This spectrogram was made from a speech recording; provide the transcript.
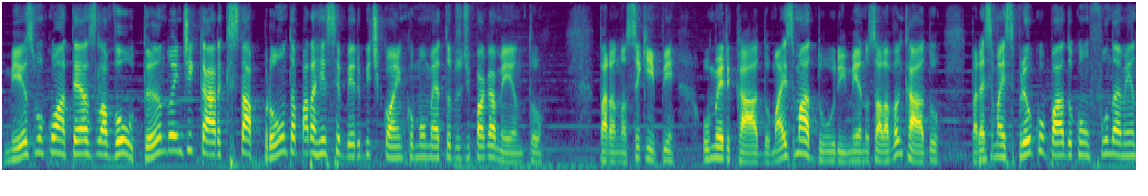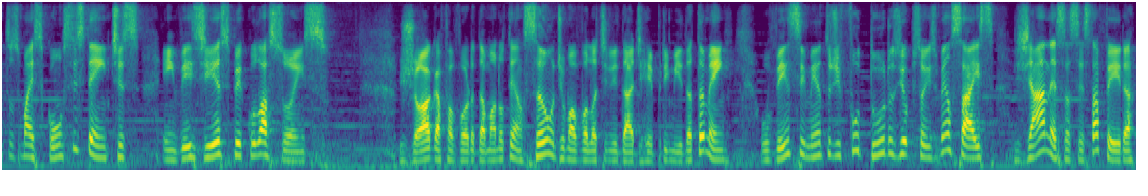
mesmo com a Tesla voltando a indicar que está pronta para receber Bitcoin como método de pagamento. Para nossa equipe, o mercado mais maduro e menos alavancado parece mais preocupado com fundamentos mais consistentes em vez de especulações. Joga a favor da manutenção de uma volatilidade reprimida também, o vencimento de futuros e opções mensais já nesta sexta-feira,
